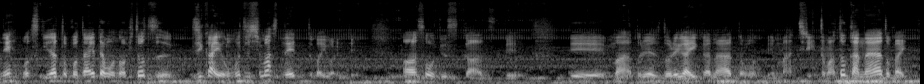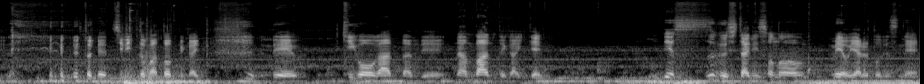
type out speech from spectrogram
ね、お好きだと答えたものを一つ次回お持ちしますね、とか言われて、ああ、そうですか、つって。で、まあ、とりあえずどれがいいかなと思って、まあ、チリトマトかなとか言ってね。とりあえずチリトマトって書いて。で、記号があったんで、何番って書いて。で、すぐ下にその目をやるとですね、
